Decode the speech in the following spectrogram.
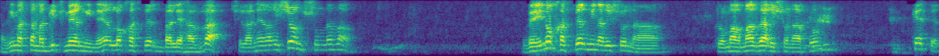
אז אם אתה מדליק נר מנר, לא חסר בלהבה של הנר הראשון שום דבר. ואינו חסר מן הראשונה. כלומר, מה זה הראשונה פה? קטר.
